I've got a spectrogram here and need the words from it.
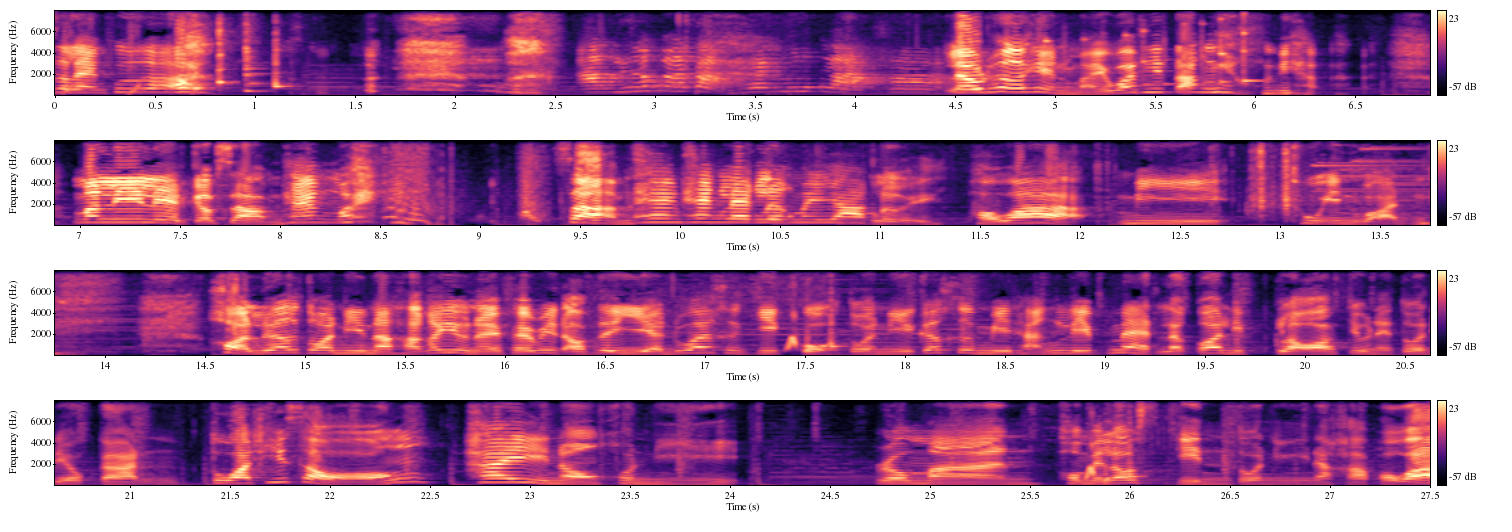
จะแรงเพื่ออะ เลือกมาสามแท่งลูกรักค่ะ แล้วเธอเห็นไหมว่าที่ตั้งอยู่เนี่ยมันรีเลทกับ3แท่งไหมสามแท่งแท่งแรกเลือกไม่ยากเลย เพราะว่ามี two in one ขอเลือกตัวนี้นะคะ ก็อยู่ใน favorite of the year ด้วยคือกิโกะตัวนี้ก็คือมีทั้งลิปแมทแล้วก็ลิปกลอสอยู่ในตัวเดียวกัน ตัวที่ 2 ให้น้องคนนี้ โรมานโพเมโลสกินตัวนี้นะคะ เพราะว่า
